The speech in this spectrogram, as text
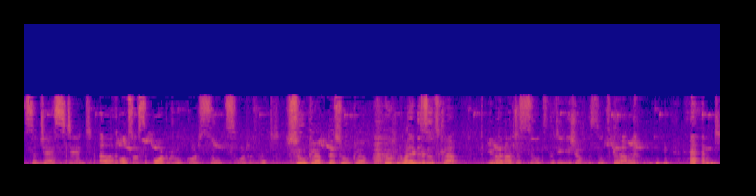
suggested uh, also a support group called Suits. What was it? Sue Club, the Sue Club. the, the Suits Club. You know, not just Suits, the TV show, the Suits Club. and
